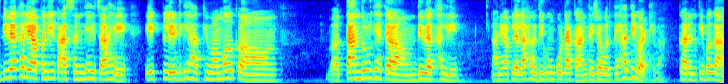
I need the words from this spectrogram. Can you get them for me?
दिव्याखाली आपण एक आसन घ्यायचं आहे. एक प्लेट घ्या किंवा मग तांदूळ घ्या त्या दिव्याखाली आणि आपल्याला हळदी कुंकू टाका आणि त्याच्यावरती हा दिवा ठेवा. कारण की बघा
